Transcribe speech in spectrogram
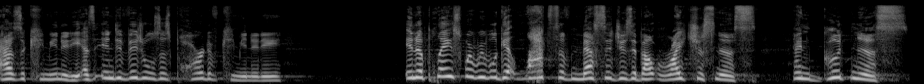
as a community, as individuals, as part of community, in a place where we will get lots of messages about righteousness and goodness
